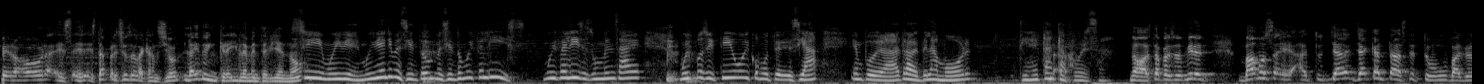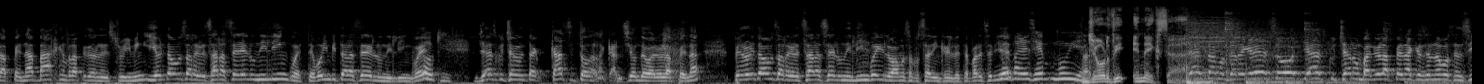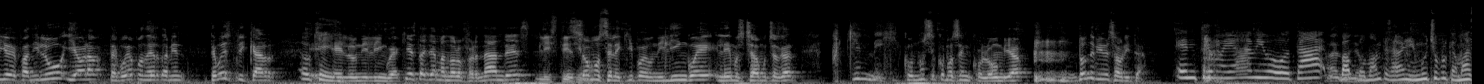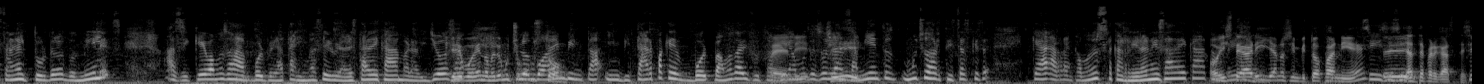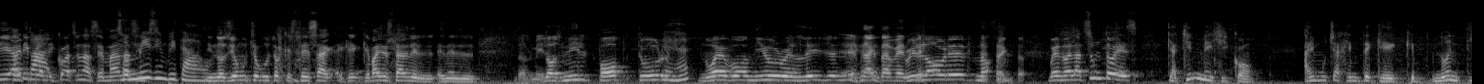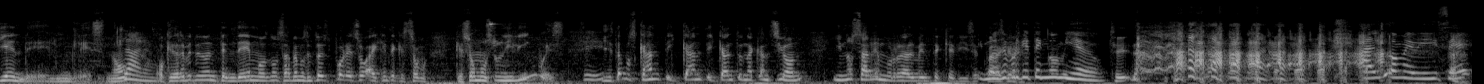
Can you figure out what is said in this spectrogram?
pero ahora es- es- está preciosa la canción. Le ha ido increíblemente bien, ¿no? Sí, muy bien, muy bien y me siento, me siento muy feliz, muy feliz. Es un mensaje muy positivo y como te decía, empoderada a través del amor, tiene tanta fuerza. No, está precioso. Miren, vamos, eh, a- tú ya, ya cantaste tú, valió la pena, bajen rápido en el streaming y ahorita vamos a regresar a hacer el unilingüe. Te voy a invitar a hacer el unilingüe. Ok. Ya escucharon ahorita casi toda la canción de Valió la Pena, pero ahorita vamos a regresar a hacer unilingüe y lo vamos a pasar increíble. ¿Te parece bien? Me parece muy bien. Jordi en Exa. Ya estamos de regreso, ya escucharon Valió la Pena, que es el nuevo sencillo de Fanny Lu, y ahora te voy a poner también, te voy a explicar eh, el unilingüe. Aquí está ya Manolo Fernández. Listísimo. Eh, somos el equipo de unilingüe, le hemos echado muchas ganas. Aquí en México, no sé cómo es en Colombia. ¿Dónde vives ahorita? Entre Miami Bogotá, Ah, va- vamos a empezar a venir mucho porque vamos a estar en el tour de los 2000 así que vamos a volver a Tarima a celebrar esta década maravillosa. Qué bueno, me dio mucho Los gusto. voy a invita- invitar para que volvamos a disfrutar, Feliz. digamos, de esos Sí. lanzamientos. Muchos artistas que, se- que arrancamos nuestra carrera en esa década. Oíste. Ari, ya nos invitó Fanny, ¿eh? Sí, sí, sí. Ya te fregaste. Sí, Ari Total. platicó hace unas semanas. Son y- mis invitados. Y nos dio mucho gusto que estés, a- que, que vayas a estar en el, en el 2000. Pop Tour Ajá. nuevo, New Religion. Exactamente. Reloaded. No. Exacto. Bueno, el asunto es que aquí en México hay mucha gente que, que no entiende el inglés, ¿no? Claro. O que de repente no entendemos, no sabemos. Entonces, por eso hay gente que somos, que somos unilingües. Sí. Y estamos cante y cante y cante una canción y no sabemos realmente qué dice. Y No para sé que- por qué tengo miedo. Sí. Algo me dice.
